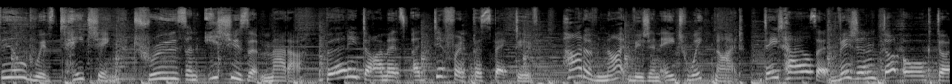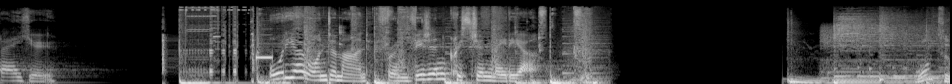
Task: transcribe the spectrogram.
Filled with teaching, truths, and issues that matter, Berni Dymet's A Different Perspective, part of Night Vision each weeknight. Details at vision.org.au. Audio on demand from Vision Christian Media. Want to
